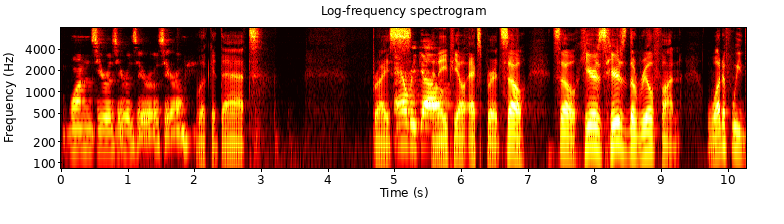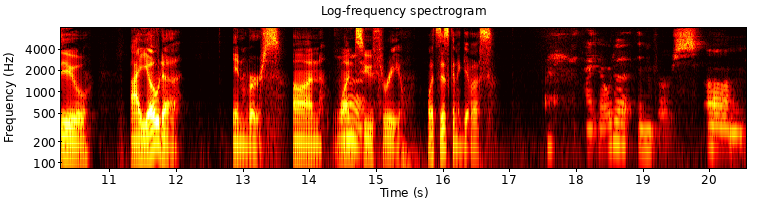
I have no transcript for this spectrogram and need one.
one zero zero zero zero. Look at that, Bryce. There we go. An APL expert. So, so here's here's the real fun. What if we do iota inverse on one, huh. two, three? What's this going to give us? Iota inverse. Um,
